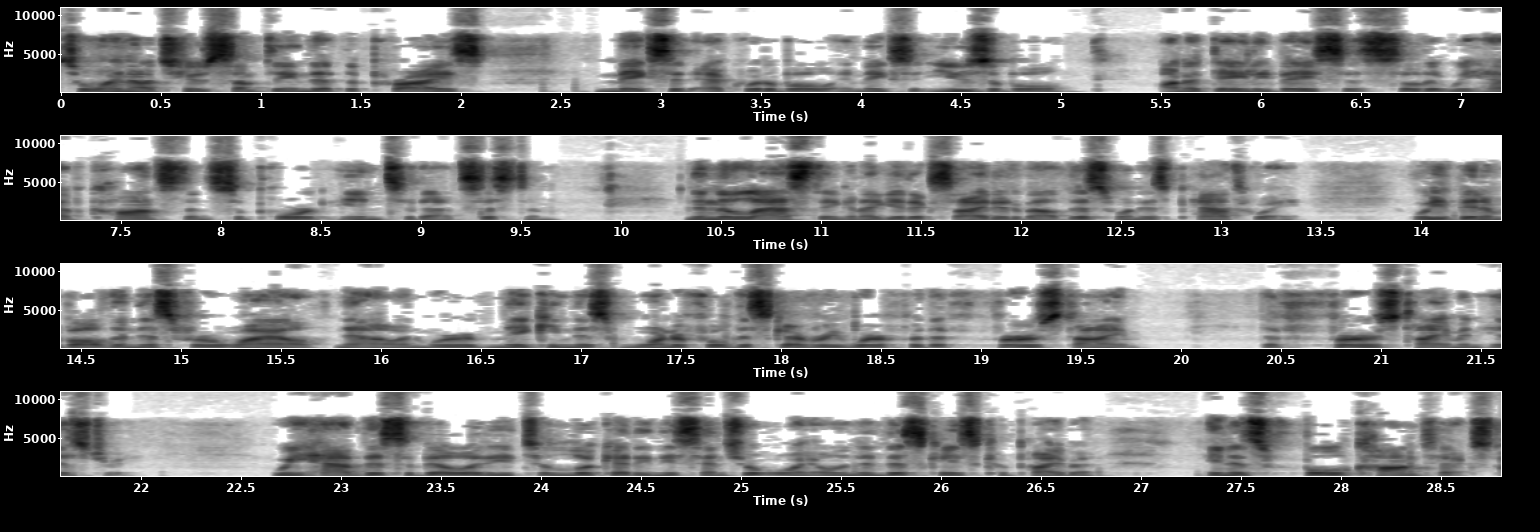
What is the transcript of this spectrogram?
So why not choose something that the price makes it equitable and makes it usable on a daily basis so that we have constant support into that system. And then the last thing, and I get excited about this one, is Pathway. We've been involved in this for a while now, and we're making this wonderful discovery where, for the first time, the first time in history, we have this ability to look at an essential oil, and in this case, copaiba, in its full context,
